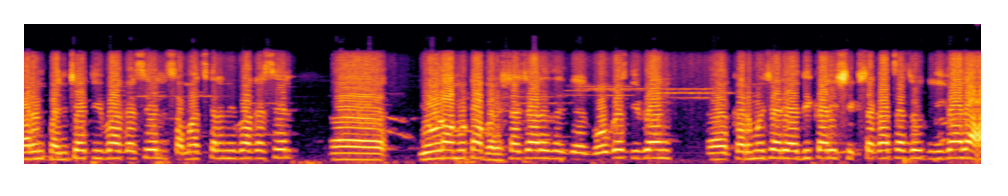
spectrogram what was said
कारण पंचायत विभाग असेल समाजकल्याण विभाग असेल एवढा मोठा भ्रष्टाचार बोगस दिव्यांग कर्मचारी अधिकारी शिक्षकाचा जो निघाला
